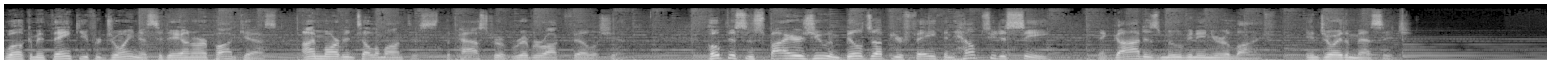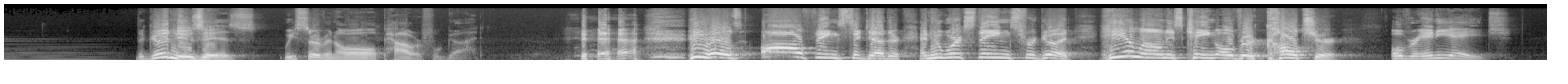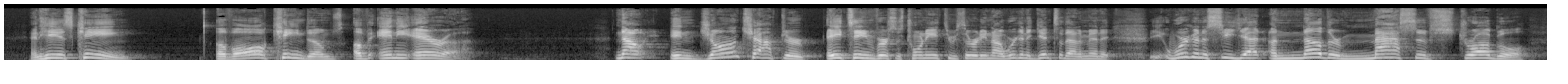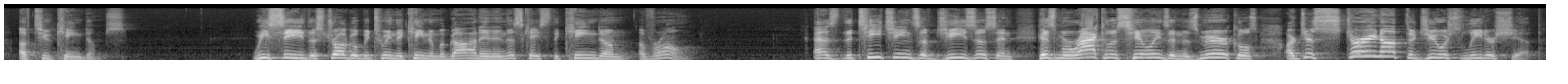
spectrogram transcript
Welcome and thank you for joining us today on our podcast. I'm Marvin Telemontis, the pastor of River Rock Fellowship. Hope this inspires you and builds up your faith and helps you to see that God is moving in your life. Enjoy the message. The good news is we serve an all powerful God who holds all things together and who works things for good. He alone is king over culture over any age. And he is king of all kingdoms of any era. Now, in John chapter 18, verses 28 through 39, we're going to get to that in a minute. We're going to see yet another massive struggle of two kingdoms. We see the struggle between the kingdom of God and, in this case, the kingdom of Rome as the teachings of Jesus and his miraculous healings and his miracles are just stirring up the Jewish leadership.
